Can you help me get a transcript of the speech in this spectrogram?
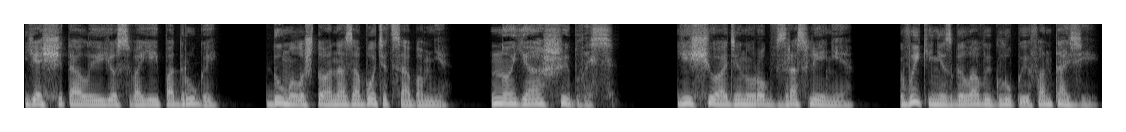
Я считала ее своей подругой, думала, что она заботится обо мне. Но я ошиблась. Еще один урок взросления. Выкини с головы глупые фантазии.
